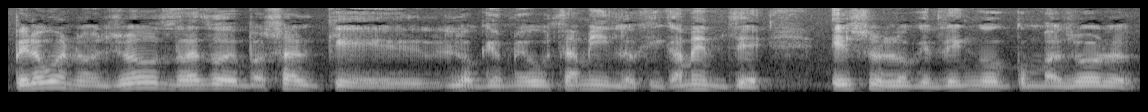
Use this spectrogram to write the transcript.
Pero bueno, yo trato de pasar que lo que me gusta a mí, lógicamente, eso es lo que tengo con mayor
